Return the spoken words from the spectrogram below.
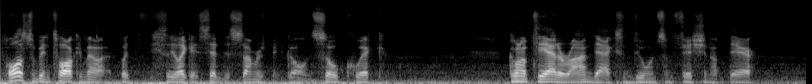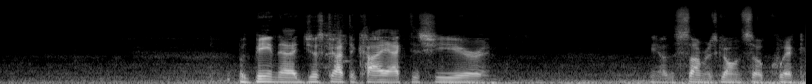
I've also been talking about, but see, like I said, the summer's been going so quick. Going up to the Adirondacks and doing some fishing up there. But being that I just got the kayak this year and you know the summer's going so quick,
